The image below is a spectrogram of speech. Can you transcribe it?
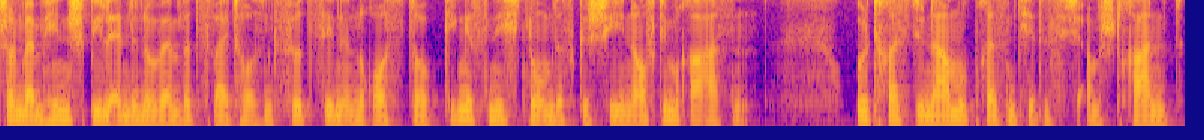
Schon beim Hinspiel Ende November 2014 in Rostock ging es nicht nur um das Geschehen auf dem Rasen. Ultras Dynamo präsentierte sich am Strand.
